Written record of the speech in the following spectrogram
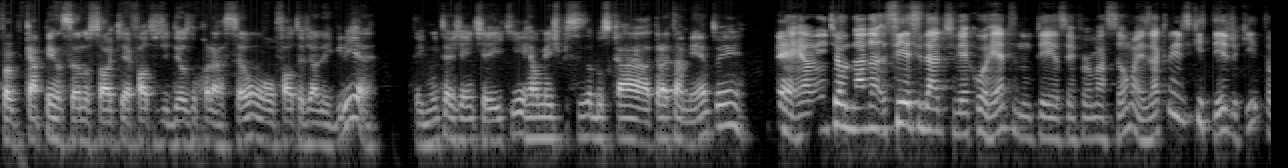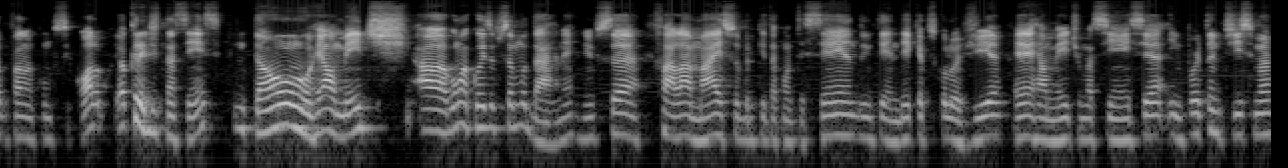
for ficar pensando só que é falta de Deus no coração ou falta de alegria, tem muita gente aí que realmente precisa buscar tratamento e É, realmente é um dado. Se esse dado estiver correto, não tem essa informação, mas acredito que esteja aqui. Estamos falando com um psicólogo. Eu acredito na ciência. Então, realmente, alguma coisa precisa mudar, né? A gente precisa falar mais sobre o que está acontecendo, entender que a psicologia é realmente uma ciência importantíssima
